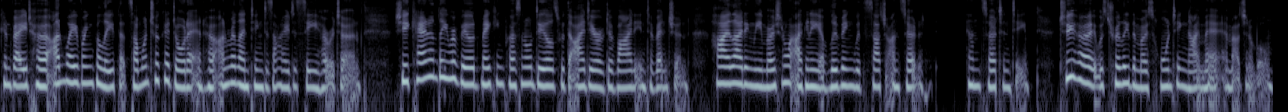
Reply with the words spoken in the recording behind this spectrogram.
conveyed her unwavering belief that someone took her daughter and her unrelenting desire to see her return. She candidly revealed making personal deals with the idea of divine intervention, highlighting the emotional agony of living with such uncertain- uncertainty. To her, it was truly the most haunting nightmare imaginable.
